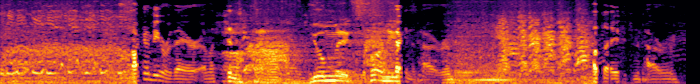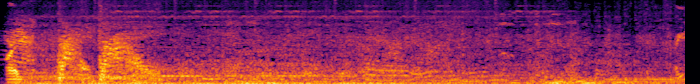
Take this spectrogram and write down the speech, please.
It's not gonna be over there unless it's in the power room. You make funny. Check in the power room. I'll tell you if it's in the power room or. Are you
